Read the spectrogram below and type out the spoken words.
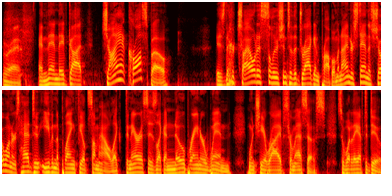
right. And then they've got giant crossbow is their childish solution to the dragon problem. And I understand the showrunners had to even the playing field somehow. Like Daenerys is like a no brainer win when she arrives from Essos. So what do they have to do?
